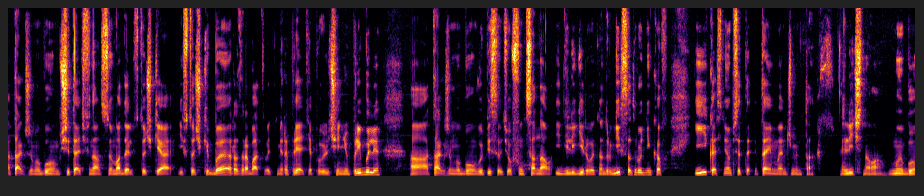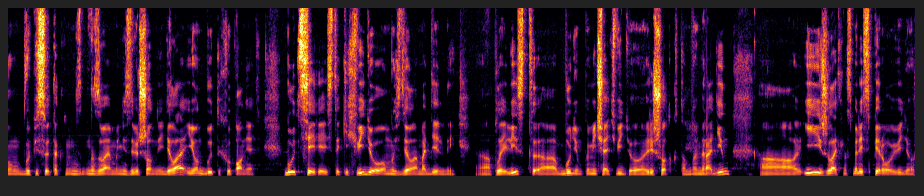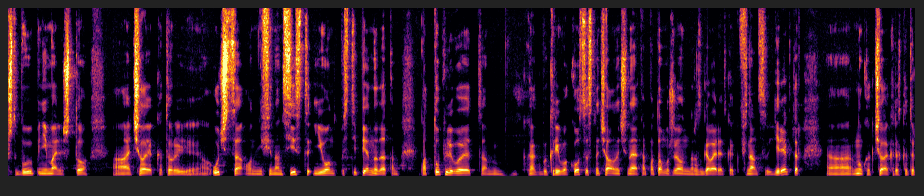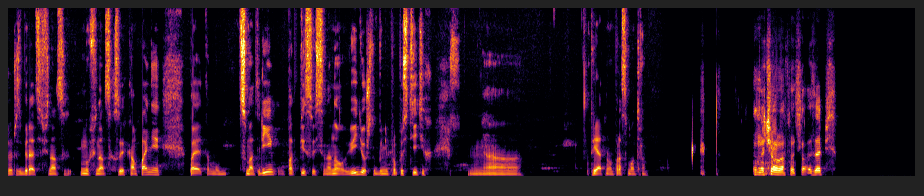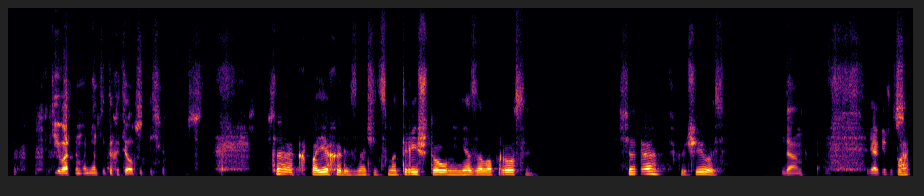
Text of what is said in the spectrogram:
Также мы будем считать финансовую модель в точке А и в точке Б, разрабатывать мероприятия по увеличению прибыли. Также мы будем выписывать его функционал и делегировать на других сотрудников. И коснемся тайм-менеджмента личного. Мы будем выписывать так называемые незавершенные дела, и он будет их выполнять. Будет серия из таких видео видео, мы сделаем отдельный э, плейлист, э, будем помечать видео решетка там номер один, э, и желательно смотреть с первого видео, чтобы вы понимали, что э, человек, который учится, он не финансист, и он постепенно, да, там, подтупливает, там, как бы криво-косо сначала начинает, а потом уже он разговаривает как финансовый директор, э, ну, как человек, который разбирается в финансах, ну, финансах своей компании, поэтому смотри, подписывайся на новые видео, чтобы не пропустить их. Приятного просмотра. Ну что, у нас началась запись? Какие важные моменты ты хотел обсудить? Так, поехали. Значит, смотри, что у меня за вопросы. Все, включилось? Да, я вижу все.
